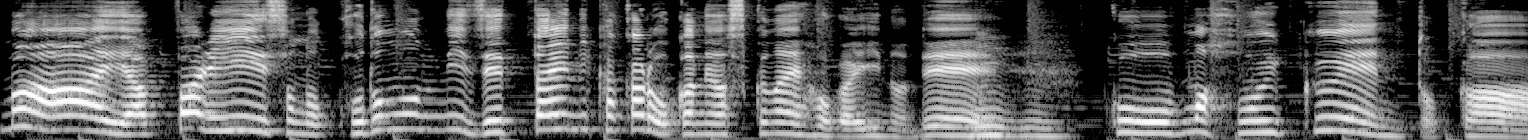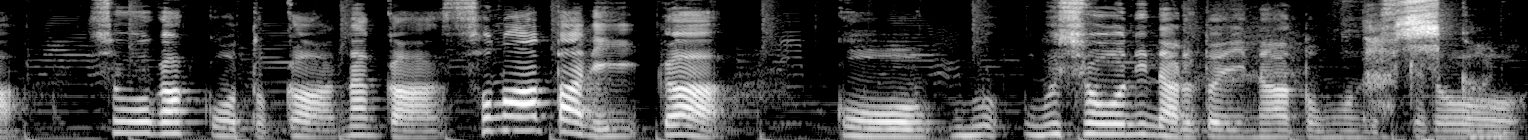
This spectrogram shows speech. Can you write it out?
うん。まあやっぱりその子供に絶対にかかるお金は少ない方がいいので、うんうん。こうまあ保育園とか小学校とかなんかそのあたりがこう無無償になるといいなと思うんですけど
